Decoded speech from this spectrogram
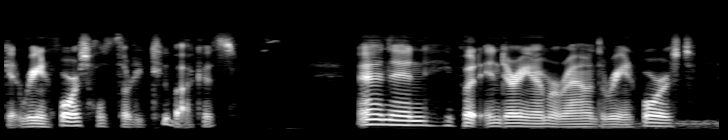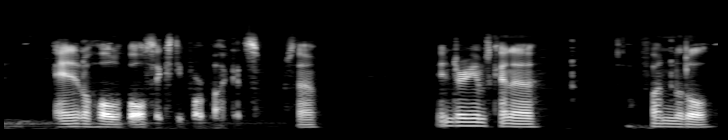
get reinforced, holds 32 buckets. And then you put Enderium around the reinforced, and it'll hold a full 64 buckets. So, Enderium's kind of a fun little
